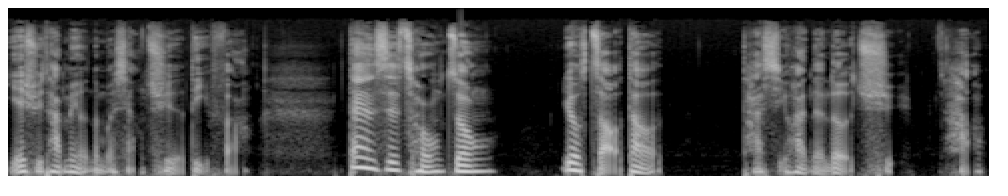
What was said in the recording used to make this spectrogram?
也许他没有那么想去的地方，但是从中又找到他喜欢的乐趣。好。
